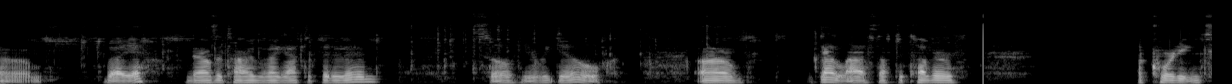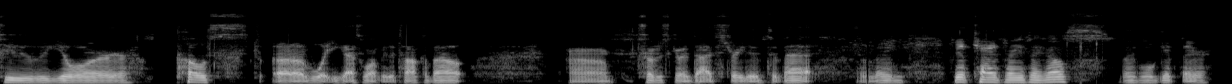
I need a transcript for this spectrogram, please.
Um, but yeah, now's the time that I got to fit it in. So here we go. Um, got a lot of stuff to cover according to your post of what you guys want me to talk about. Um, so I'm just going to dive straight into that. And then if we have time for anything else, then we'll get there.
